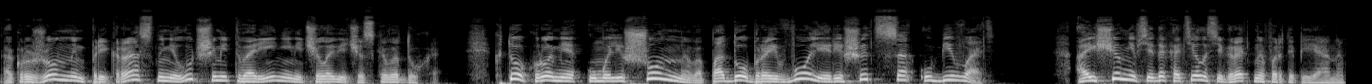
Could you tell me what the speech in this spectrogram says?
окруженным прекрасными лучшими творениями человеческого духа. Кто, кроме умалишенного, по доброй воле решится убивать? А еще мне всегда хотелось играть на фортепиано.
